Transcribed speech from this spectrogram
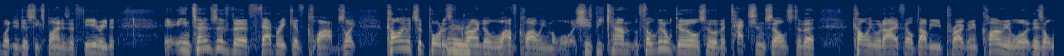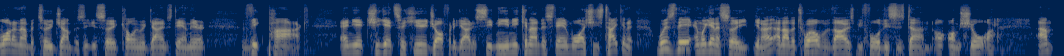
what you just explained as a theory, but in terms of the fabric of clubs, like Collingwood supporters have Mm. grown to love Chloe Molloy. She's become for little girls who have attached themselves to the Collingwood AFLW program. Chloe Molloy, there's a lot of number two jumpers that you see at Collingwood games down there at Vic Park. And yet she gets a huge offer to go to Sydney, and you can understand why she's taken it. Was there, and we're going to see, you know, another 12 of those before this is done, I'm sure. Um,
